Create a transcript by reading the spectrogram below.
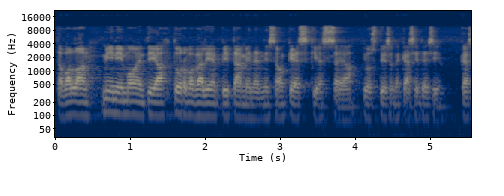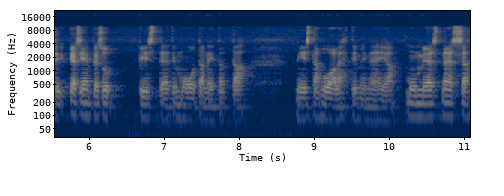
tavallaan minimointi ja turvavälien pitäminen, niin se on keskiössä ja justiin ne käsidesi, käsi, käsienpesupisteet ja muuta, niin tota, niistä huolehtiminen. Ja mun mielestä näissä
